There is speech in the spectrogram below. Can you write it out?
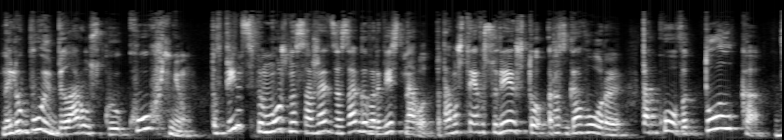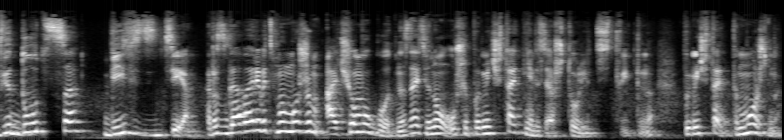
на любую белорусскую кухню, то, в принципе, можно сажать за заговор весь народ. Потому что я вас уверяю, что разговоры такого толка ведутся везде. Разговаривать мы можем о чем угодно. Знаете, ну уж и помечтать нельзя, что ли, действительно. Помечтать-то можно.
